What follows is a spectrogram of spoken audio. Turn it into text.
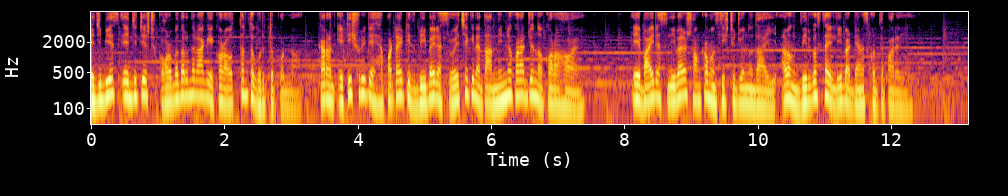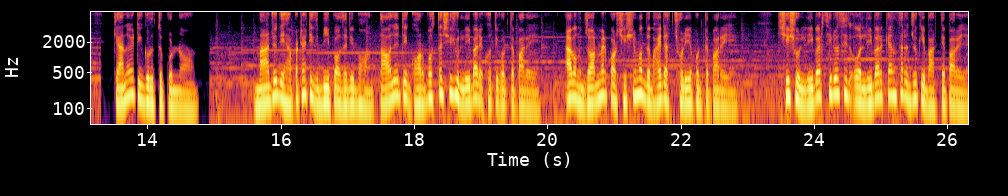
HBS AG test গর্ভধারণের আগে করা অত্যন্ত গুরুত্বপূর্ণ, কারণ এটি শরীরে হ্যাপাটাইটিস বি ভাইরাস রয়েছে কিনা তা নির্ণয় করার জন্য করা হয়। এই ভাইরাস লিভারের সংক্রমণ সৃষ্টির জন্য দায়ী এবং দীর্ঘস্থায়ী লিভার ড্যামেজ করতে পারে। কেন এটি গুরুত্বপূর্ণ? মা যদি হ্যাপাটাইটিস বি পজিটিভ হন, তাহলে এটি গর্ভস্থ শিশুর লিভারে ক্ষতি করতে পারে এবং জন্মের পর শিশুর মধ্যে ভাইরাস ছড়িয়ে পড়তে পারে। শিশুর লিভার সিরোসিস ও লিভার ক্যান্সারের ঝুঁকি বাড়তে পারে।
